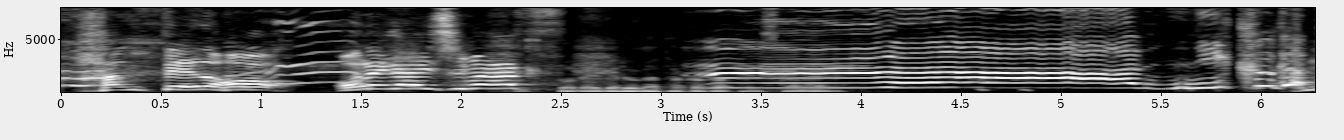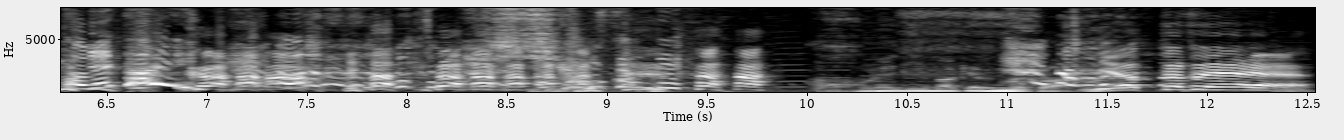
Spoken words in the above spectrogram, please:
判定の方お願いします。レベルが高かったですかね肉が食べたい。これに負けるのかやったぜ。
